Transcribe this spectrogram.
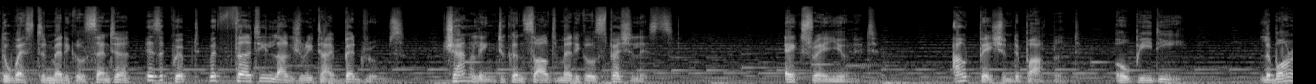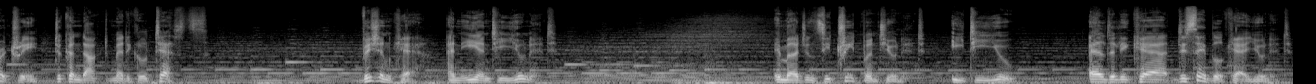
The Western Medical Centre is equipped with 30 luxury type bedrooms, channeling to consult medical specialists, X-ray unit, outpatient department, OPD, laboratory to conduct medical tests, vision care and ENT unit, emergency treatment unit, ETU, elderly care disabled care unit,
